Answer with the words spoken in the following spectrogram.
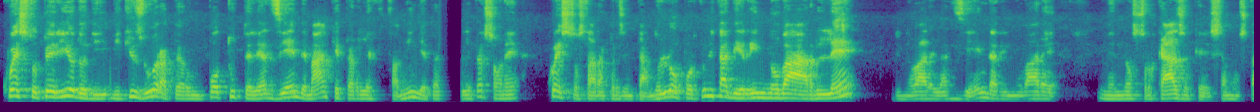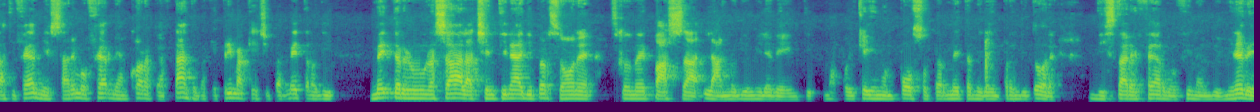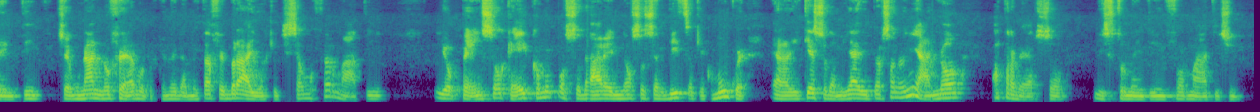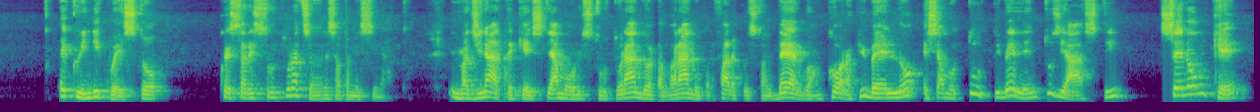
Questo periodo di, di, chiusura per un po' tutte le aziende, ma anche per le famiglie, per le persone, questo sta rappresentando l'opportunità di rinnovarle, rinnovare l'azienda, rinnovare nel nostro caso che siamo stati fermi e saremo fermi ancora per tanto, perché prima che ci permettano di mettere in una sala centinaia di persone, secondo me passa l'anno 2020, ma poiché io non posso permettermi da imprenditore di stare fermo fino al 2020, cioè un anno fermo, perché noi da metà febbraio che ci siamo fermati, io penso, ok, come posso dare il nostro servizio, che comunque era richiesto da migliaia di persone ogni anno, attraverso gli strumenti informatici. E quindi questo, questa ristrutturazione è stata messa in atto. Immaginate che stiamo ristrutturando e lavorando per fare questo albergo ancora più bello e siamo tutti belli entusiasti, se non che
